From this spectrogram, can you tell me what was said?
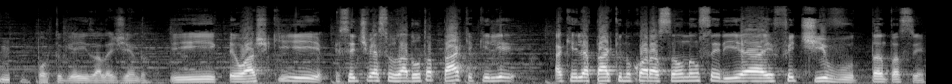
Hum. Em português, a legenda. E eu acho que se ele tivesse usado outro ataque, aquele aquele ataque no coração não seria efetivo tanto assim.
